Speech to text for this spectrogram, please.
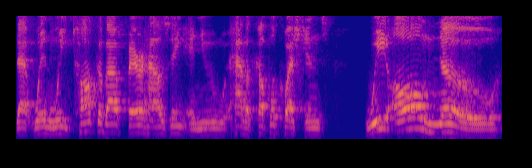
that when we talk about fair housing and you have a couple questions, we all know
